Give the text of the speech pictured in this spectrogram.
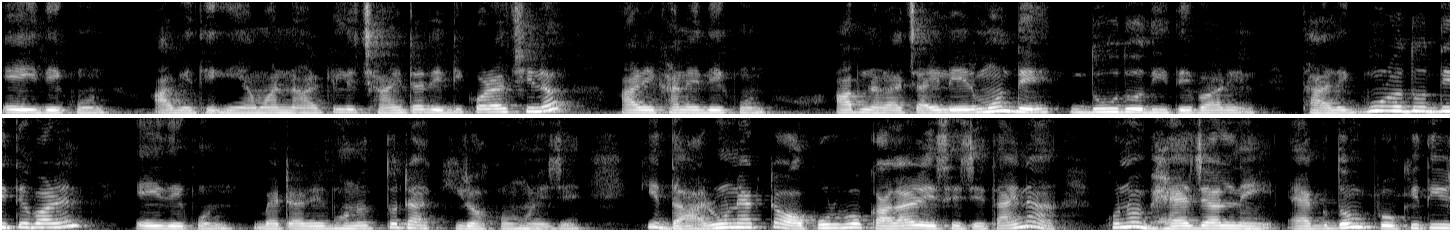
এই দেখুন, আগে থেকেই আমার নারকেলের ছাইটা রেডি করা ছিল। আর এখানে দেখুন, আপনারা চাইলে এর মধ্যে দুধও দিতে পারেন। তাহলে গুঁড়ো দুধ দিতে পারেন। এই দেখুন, ব্যাটারের ঘনত্বটা কীরকম হয়েছে। কি দারুণ একটা অপূর্ব কালার এসেছে, তাই না? কোনো ভেজাল নেই, একদম প্রকৃতির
